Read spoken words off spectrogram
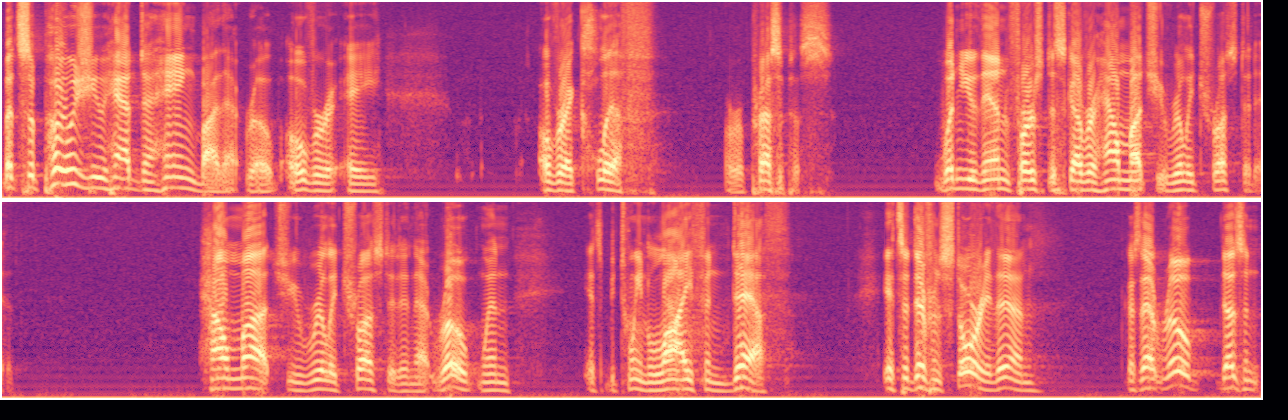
But suppose you had to hang by that rope over a over a cliff or a precipice, wouldn't you then first discover how much you really trusted it? How much you really trusted in that rope when it's between life and death. It's a different story then, because that rope doesn't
